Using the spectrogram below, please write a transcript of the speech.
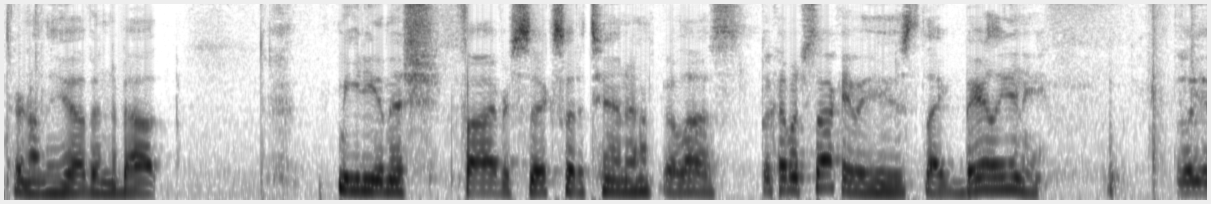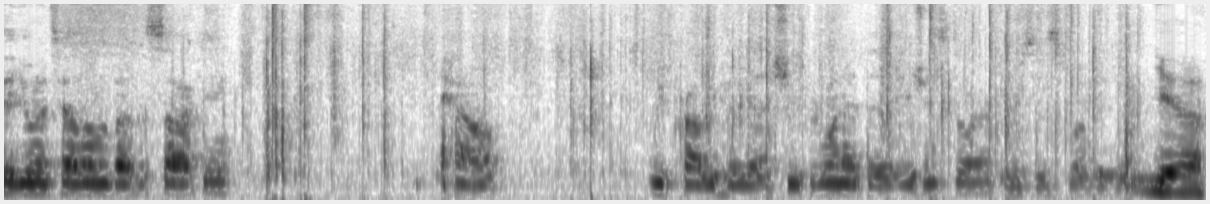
Turn on the oven about medium-ish, five or six out of ten. I. Look how much sake we used. Like barely any. Oh yeah, you want to tell them about the sake? How we probably could have got a cheaper one at the Asian store versus what we did. Yeah.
